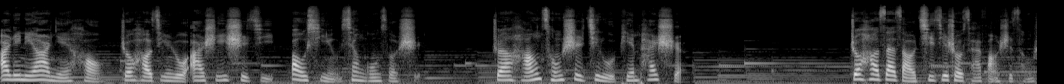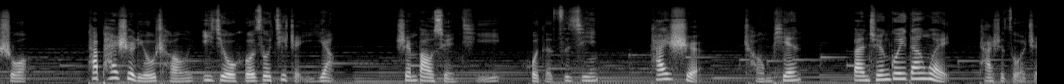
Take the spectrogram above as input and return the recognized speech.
二零零二年后，周浩进入二十一世纪报系影像工作室，转行从事纪录片拍摄。周浩在早期接受采访时曾说：“他拍摄流程依旧和做记者一样，申报选题、获得资金、拍摄、成片、版权归单位，他是作者。”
